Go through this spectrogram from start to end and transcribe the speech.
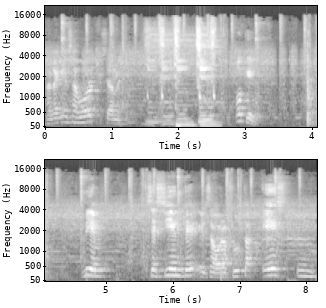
Ojalá que el sabor sea mejor. Ok. Bien. Se siente el sabor a fruta. Es un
